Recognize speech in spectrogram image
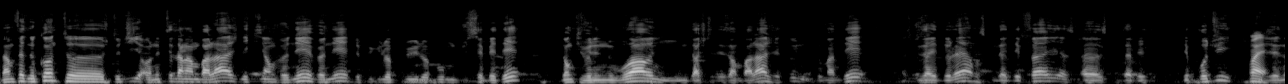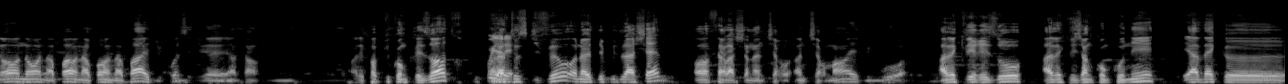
Mais en fin de compte, je te dis, on était dans l'emballage, les clients venaient, venaient depuis le plus le boom du CBD. Donc ils venaient nous voir, ils nous achetaient des emballages et tout, ils nous demandaient est-ce que vous avez de l'herbe, est-ce que vous avez des feuilles, est-ce euh, que vous avez des produits? Ouais. Non, non, on n'a pas, on n'a pas, on n'a pas. Et du coup, on s'est dit eh, attends, on n'est pas plus con que les autres. on a aller. tout ce qu'il faut, on a le début de la chaîne, on va faire la chaîne entière- entièrement et du coup, avec les réseaux, avec les gens qu'on connaît et avec euh,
